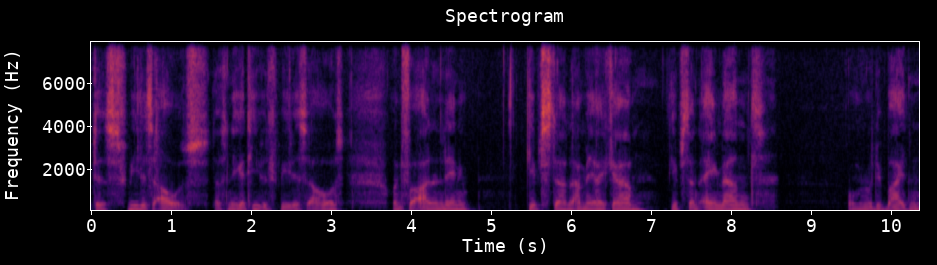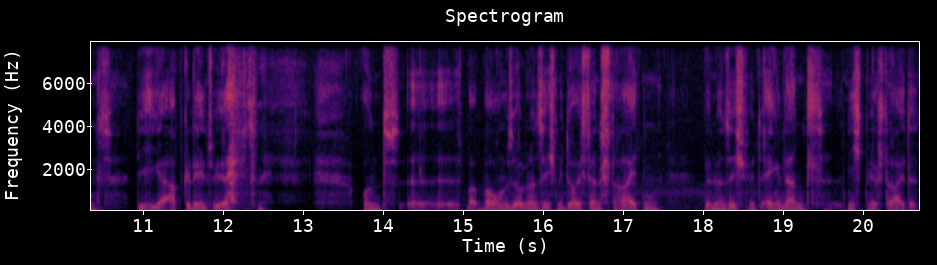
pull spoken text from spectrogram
das Spiel ist aus, das negative Spiel ist aus. Und vor allen Dingen gibt es dann Amerika, gibt es dann England, um nur die beiden die hier abgelehnt werden. Und äh, warum soll man sich mit Deutschland streiten, wenn man sich mit England nicht mehr streitet?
